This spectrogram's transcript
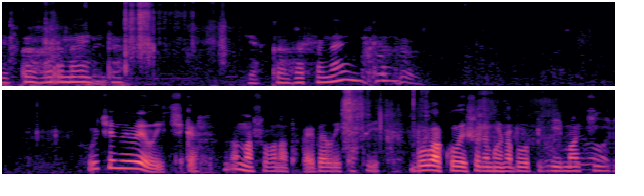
Яка гарненька. Яка гарненька. Хоч і невеличка. Ну, на що вона така велика? Була коли що не можна було підіймати її.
